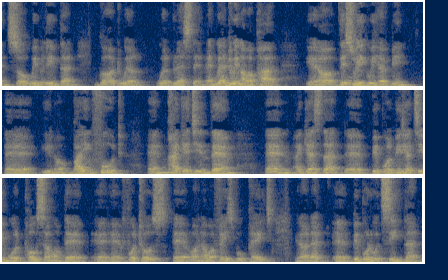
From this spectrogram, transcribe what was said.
And so we believe that God will will bless them. And we are doing our part. You know, this week we have been, uh, you know, buying food and packaging them and I guess that the people media team will post some of the uh, uh, photos uh, on our Facebook page you know that uh, people would see that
